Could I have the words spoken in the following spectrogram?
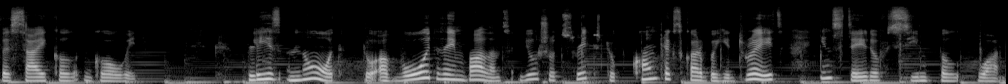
the cycle going. Please note to avoid the imbalance, you should switch to complex carbohydrates instead of simple one.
